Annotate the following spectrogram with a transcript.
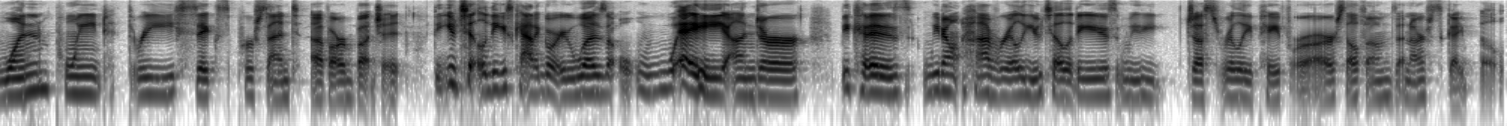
1.36% of our budget. The utilities category was way under because we don't have real utilities. We just really pay for our cell phones and our Skype bill.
